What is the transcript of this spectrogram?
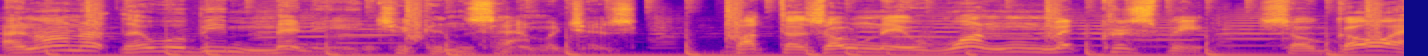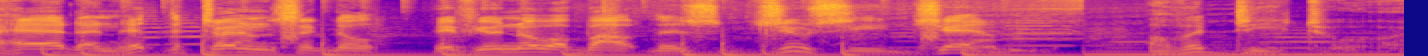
and on it there will be many chicken sandwiches. But there's only one McCrispy. So go ahead and hit the turn signal if you know about this juicy gem of a detour.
